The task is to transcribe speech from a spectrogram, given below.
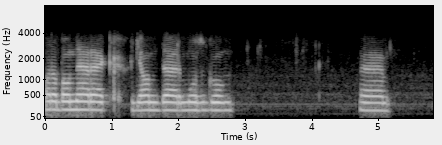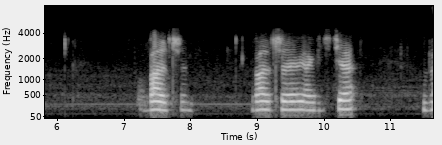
chorobą nerek, jąder, mózgu. E, walczy. Walczy, jak widzicie, w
